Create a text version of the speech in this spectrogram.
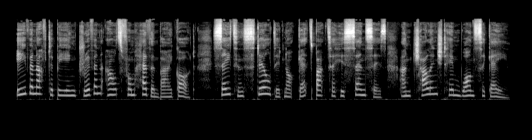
Even after being driven out from heaven by God, Satan still did not get back to his senses and challenged him once again.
